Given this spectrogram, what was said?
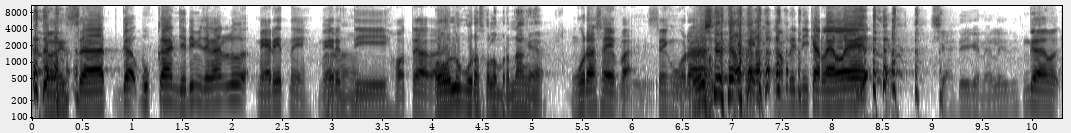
Bangsat, gak bukan. Jadi misalkan lu merit nih, merit Ah. di hotel kan. Oh lu nguras kolam renang ya? Nguras saya, Pak. Saya nguras ngambil, ngambilin ikan lele. si Ade kan lele itu. Enggak, ma-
